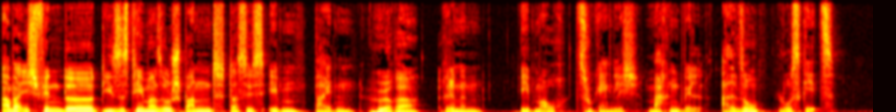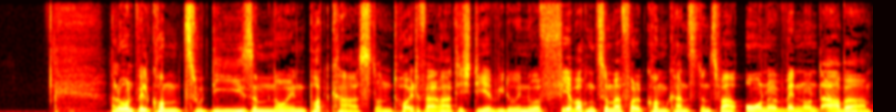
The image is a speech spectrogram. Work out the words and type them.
Aber ich finde dieses Thema so spannend, dass ich es eben beiden Hörerinnen eben auch zugänglich machen will. Also, los geht's. Hallo und willkommen zu diesem neuen Podcast. Und heute verrate ich dir, wie du in nur vier Wochen zum Erfolg kommen kannst, und zwar ohne Wenn und Aber,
